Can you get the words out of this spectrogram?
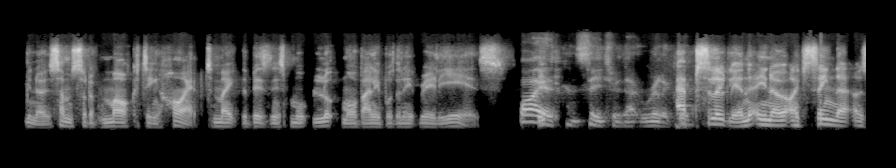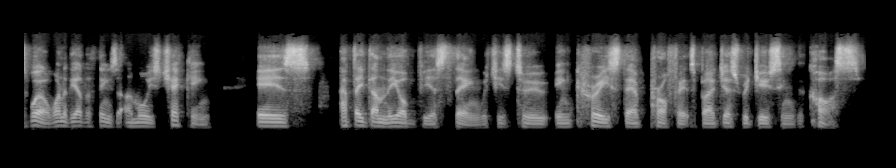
you know some sort of marketing hype to make the business more, look more valuable than it really is buyers it, can see through that really quickly. absolutely and you know i've seen that as well one of the other things that i'm always checking is have they done the obvious thing which is to increase their profits by just reducing the costs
